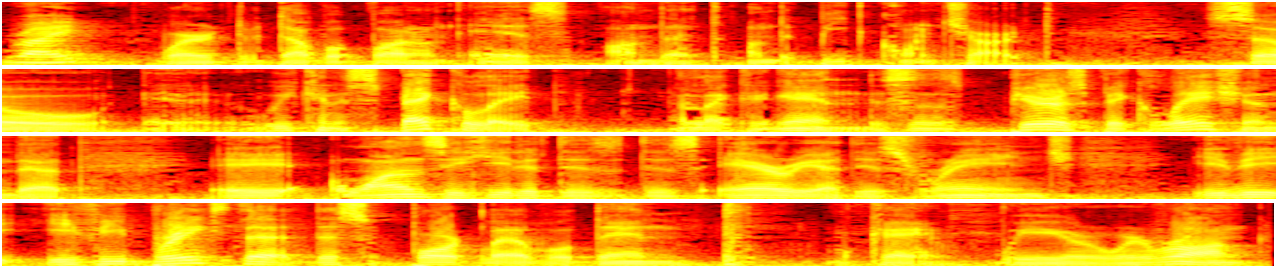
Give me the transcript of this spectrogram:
right, where the double bottom is on that on the Bitcoin chart. So uh, we can speculate, like again, this is pure speculation that uh, once he hit this this area, this range, if he if he breaks the, the support level, then okay, we are we're wrong.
